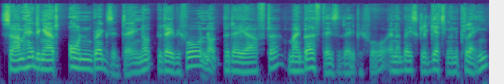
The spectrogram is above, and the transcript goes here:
So I'm heading out on Brexit Day, not the day before, not the day after. My birthday's the day before, and I'm basically getting on a plane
